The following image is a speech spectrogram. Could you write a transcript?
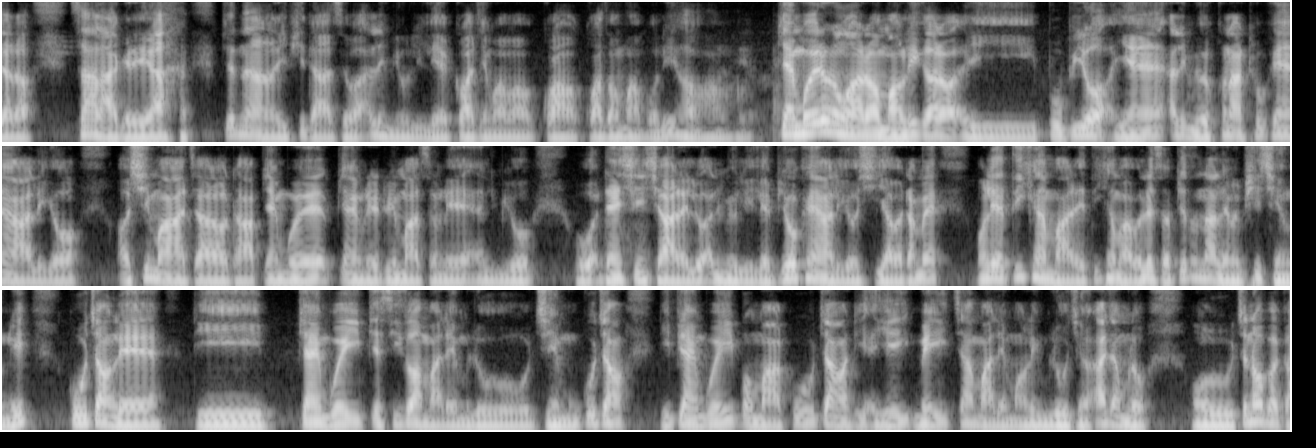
ကြတော့စလာကြတဲ့ကပြဿနာလေးဖြစ်တာဆိုတော့အဲ့လိုမျိုးလေးလဲကွာချင်မှာမှာကွာကွာသွားမှာပေါ့လေဟုတ်ဟုတ်ဟုတ်ပြန်ပွဲတော့ကတော့မောင်လေးကတော့အေးပို့ပြီးတော့အရန်အဲ့လိုမျိုးခုနထုတ်ခန့်ရလေးရောအရှိမှကြတော့ဒါပြန်ပွဲပြန်ပွဲအတွင်းမှာဆိုရင်လည်းအဲ့လိုမျိုးဟို attention ရှာတယ်လို့အဲ့လိုမျိုးလေးလဲပြောခန့်ရလေးရောရှိရပါဒါပေမဲ့မောင်လေးကတီးခံပါတယ်တီးခံပါပဲလဲဆိုတော့ပြဿနာလည်းမဖြစ်ချင်ဘူးလေကိုကြောင့်လည်းဒီ ပြိုင်ပွဲကြီးပျက်စီးသွားမှလည်းမလို့ခြင်းဘူးကိုကြောင့်ဒီပြိုင်ပွဲကြီးပုံမှာကိုကြောင့်ဒီအရေးမေးကြမှာလည်းမောင်လေးမလို့ခြင်းအဲကြောင့်မလို့ဟိုကျွန်တော်ဘက်က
